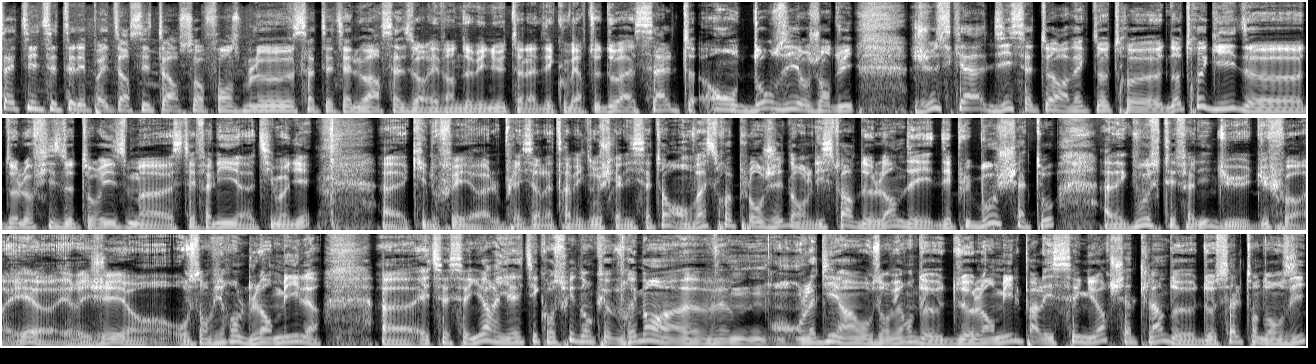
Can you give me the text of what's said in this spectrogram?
Excited, c'était les Pointer Sisters sur France Bleu, Saint-Étienne-Loire, 16h22 minutes à la découverte d'eau à Salte, en Donzy aujourd'hui, jusqu'à 17h avec notre notre guide euh, de l'Office de tourisme, Stéphanie euh, Timonier, euh, qui nous fait le plaisir d'être avec nous jusqu'à 17h. On va se replonger dans l'histoire de l'un des, des plus beaux châteaux avec vous, Stéphanie, du, du Forêt, érigé aux environs de l'an 1000 euh, et de ses seigneurs. Il a été construit donc vraiment, on l'a dit, hein, aux environs de, de l'an 1000 par les seigneurs châtelains de, de Salte-en-Donzy.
